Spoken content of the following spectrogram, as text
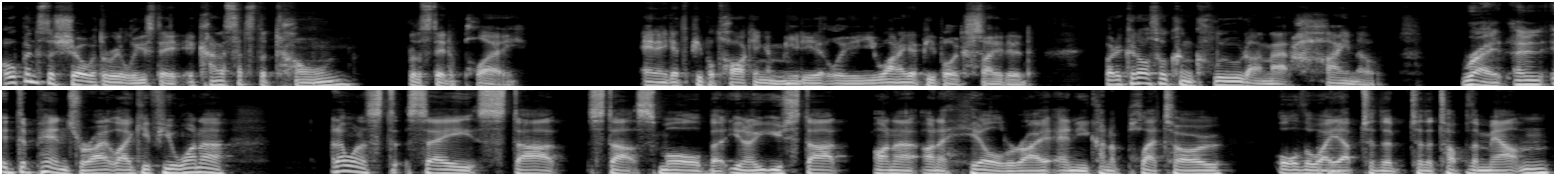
opens the show with the release date, it kind of sets the tone for the state of play, and it gets people talking immediately. You want to get people excited, but it could also conclude on that high note. Right, and it depends, right? Like if you want to, I don't want to st- say start start small, but you know, you start on a on a hill, right, and you kind of plateau all the way mm-hmm. up to the to the top of the mountain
